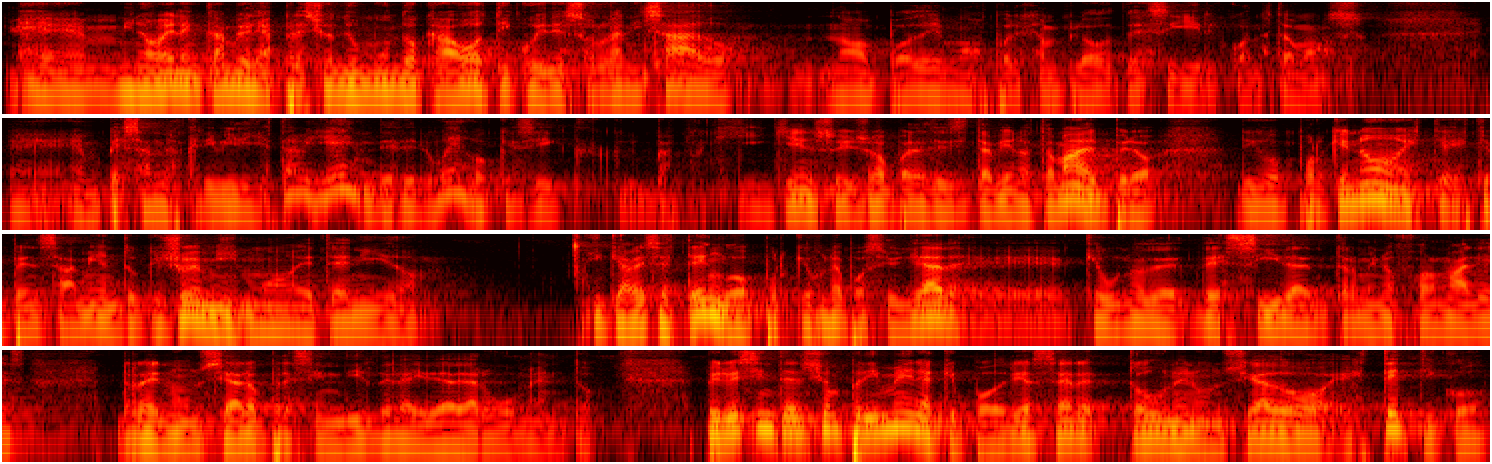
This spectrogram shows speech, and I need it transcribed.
Eh, mi novela, en cambio, es la expresión de un mundo caótico y desorganizado. No podemos, por ejemplo, decir cuando estamos eh, empezando a escribir, y está bien, desde luego que sí, ¿quién soy yo para decir si está bien o está mal? Pero digo, ¿por qué no este, este pensamiento que yo mismo he tenido? Y que a veces tengo, porque es una posibilidad eh, que uno decida en términos formales renunciar o prescindir de la idea de argumento. Pero esa intención primera, que podría ser todo un enunciado estético,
